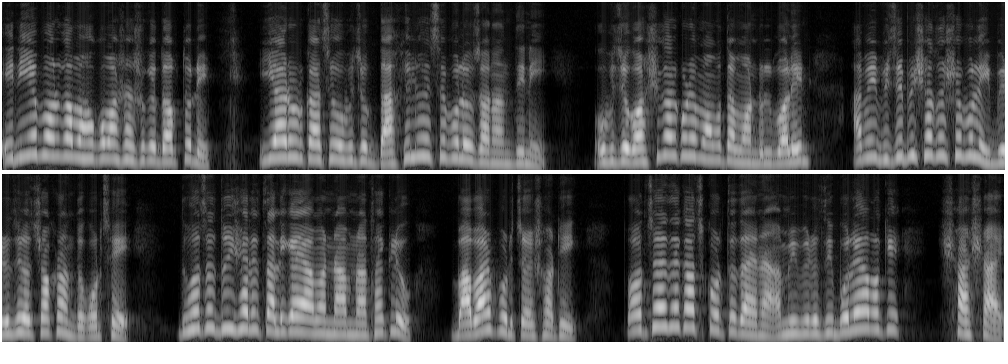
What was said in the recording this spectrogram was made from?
এ নিয়ে বনগাঁ মহকুমা শাসকের দপ্তরে ইয়ারুর কাছে অভিযোগ দাখিল হয়েছে বলেও জানান তিনি। অভিযোগ অস্বীকার করে মমতা মণ্ডল বলেন, আমি বিজেপি সদস্য বলেই বিরোধীরা চক্রান্ত করছে। দু সালের তালিকায় আমার নাম না থাকলেও বাবার পরিচয় সঠিক। পঞ্চায়েতে কাজ করতে দেয় না। আমি বিরোধী বলে আমাকে শাসায়।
